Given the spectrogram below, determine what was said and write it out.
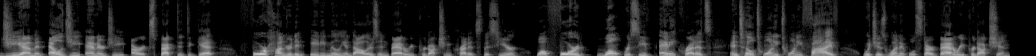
GM and LG Energy are expected to get $480 million in battery production credits this year, while Ford won't receive any credits until 2025, which is when it will start battery production.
